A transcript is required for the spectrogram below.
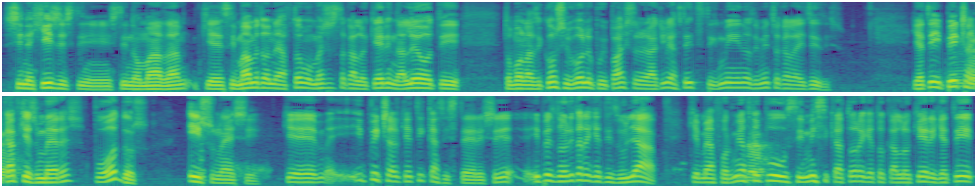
συνεχίζεις στη, στην ομάδα και θυμάμαι τον εαυτό μου μέσα στο καλοκαίρι να λέω ότι το μοναδικό συμβόλαιο που υπάρχει στο Ηρακλή αυτή τη στιγμή είναι ο Δημήτρης Καλαϊτζίδης. Γιατί υπήρξαν ναι. κάποιες μέρες που όντως ήσουν εσύ και υπήρξε αρκετή καθυστέρηση. Είπες νωρίτερα για τη δουλειά και με αφορμή αυτό που θυμήθηκα τώρα για το καλοκαίρι, γιατί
